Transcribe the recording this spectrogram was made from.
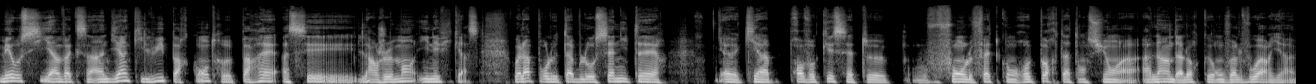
mais aussi un vaccin indien qui, lui, par contre, paraît assez largement inefficace. Voilà pour le tableau sanitaire euh, qui a provoqué cette, euh, au fond, le fait qu'on reporte attention à, l'Inde, alors qu'on va le voir, il y a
